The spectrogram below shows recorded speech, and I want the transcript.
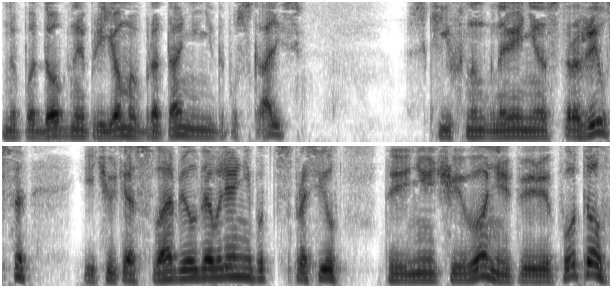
но подобные приемы в братании не допускались. Скиф на мгновение осторожился и чуть ослабил давление, будто спросил, — Ты ничего не перепутал?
